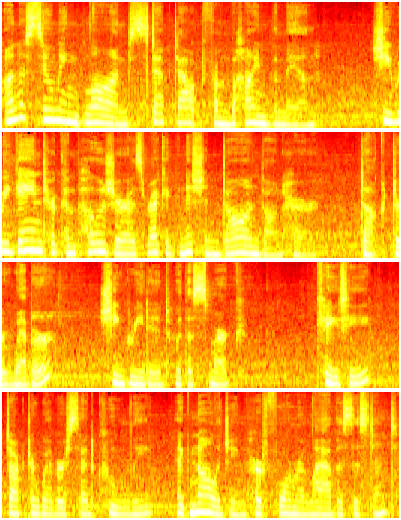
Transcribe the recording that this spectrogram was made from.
unassuming blonde stepped out from behind the man. She regained her composure as recognition dawned on her. Dr. Weber? she greeted with a smirk. Katie, Dr. Weber said coolly, acknowledging her former lab assistant.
